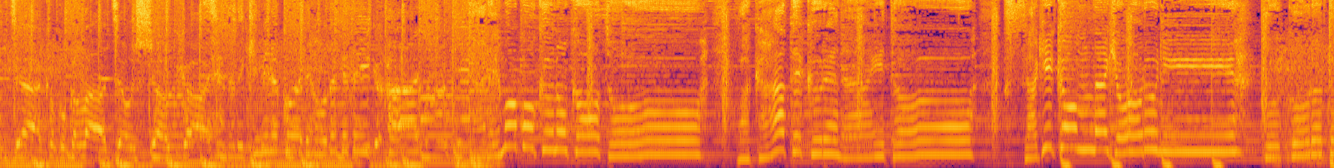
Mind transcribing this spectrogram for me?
んだここからどうしようか背中で君の声でほどけていく誰も僕のことを分かってくれないと。塞ぎ込んだ夜に心と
